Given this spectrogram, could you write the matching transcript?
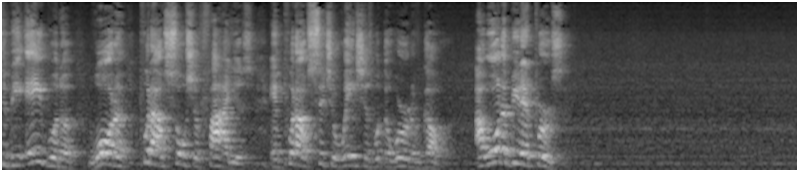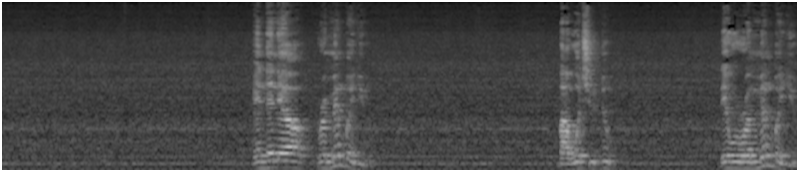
to be able to water, put out social fires and put out situations with the word of God. I want to be that person. And then they'll remember you by what you do. They will remember you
